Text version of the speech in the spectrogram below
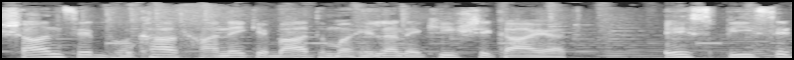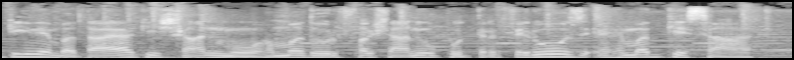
शान से धोखा खाने के बाद महिला ने की शिकायत। एस पी सिटी ने बताया कि शान मोहम्मद उर्फ़ शानू पुत्र फिरोज अहमद के साथ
